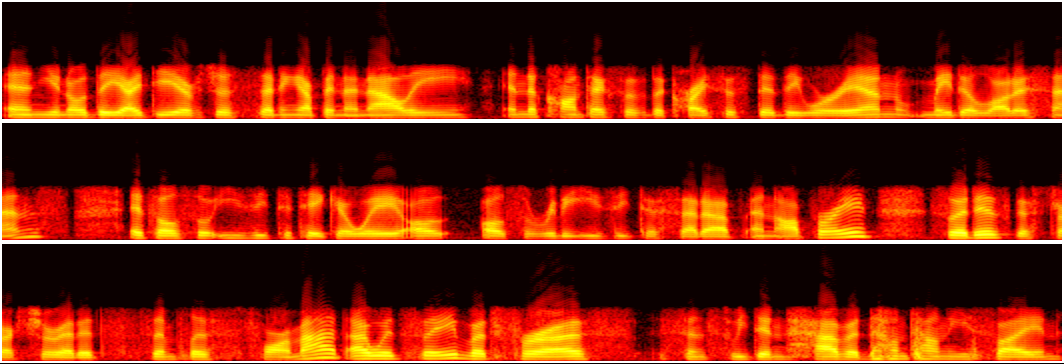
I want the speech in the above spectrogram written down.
and you know the idea of just setting up in an alley in the context of the crisis that they were in made a lot of sense. It's also easy to take away, also really easy to set up and operate. So it is the structure at its simplest format, I would say. But for us, since we didn't have a downtown east side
